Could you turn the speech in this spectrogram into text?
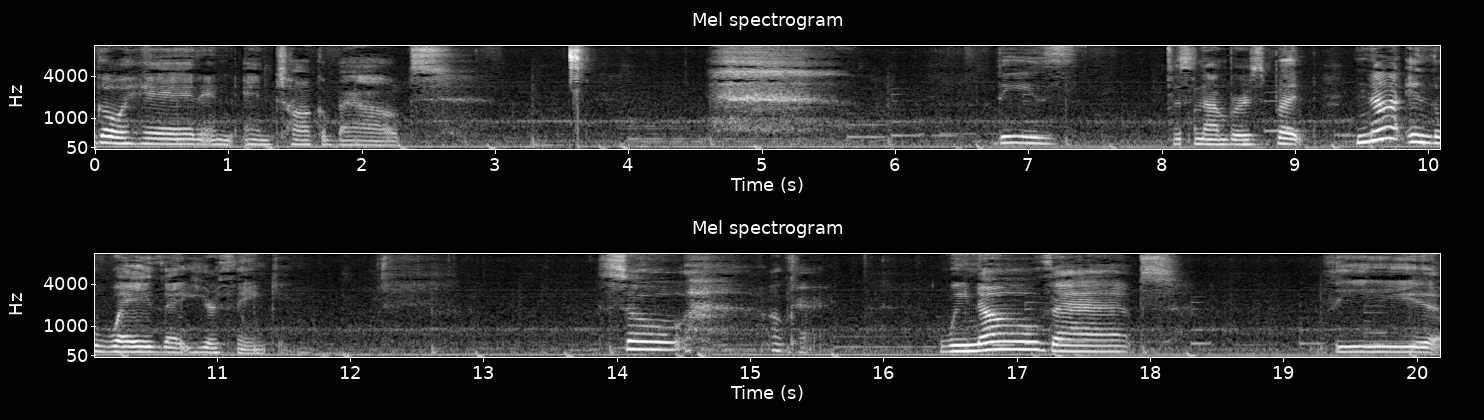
Go ahead and, and talk about these these numbers, but not in the way that you're thinking. So, okay. We know that the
